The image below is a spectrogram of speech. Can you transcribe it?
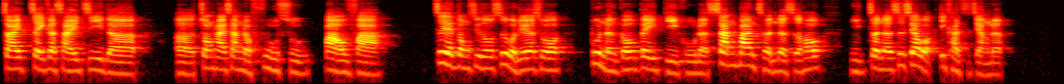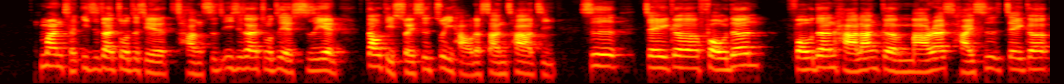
在这个赛季的呃状态上的复苏爆发，这些东西都是我觉得说不能够被低估的。上半程的时候，你真的是像我一开始讲的。曼城一直在做这些尝试，一直在做这些试验，到底谁是最好的三叉戟？是这个 Foden、Foden、哈兰跟 Mares，还是这个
